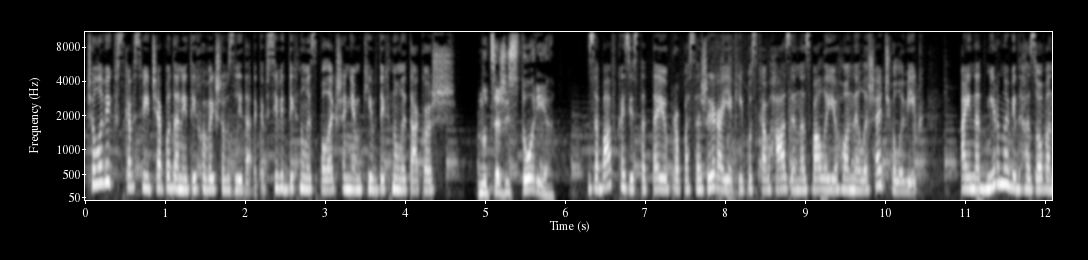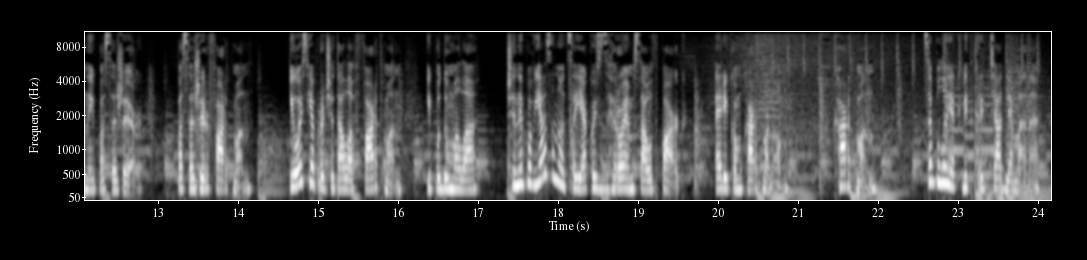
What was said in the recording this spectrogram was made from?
Чоловік взяв свій чемодан і тихо вийшов з літака. Всі видихнули з полегшенням, і вдихнули також. Ну це ж історія. Забавка зі статтею про пасажира, який пускав гази, назвали його не лише чоловік, а й надмірно відгазований пасажир пасажир Фартман. І ось я прочитала Фартман і подумала, чи не пов'язано це якось з героєм South Park Еріком Картманом? Картман. Це було як відкриття для мене.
